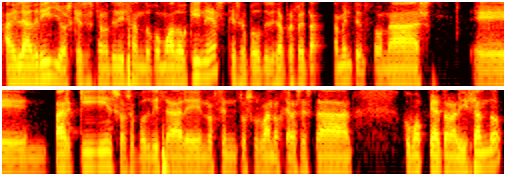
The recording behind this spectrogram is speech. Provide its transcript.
Hay ladrillos que se están utilizando como adoquines, que se puede utilizar perfectamente en zonas en parkings o se puede utilizar en los centros urbanos que ahora se están como peatonalizando.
